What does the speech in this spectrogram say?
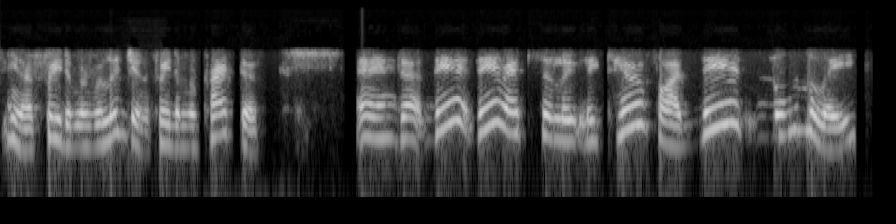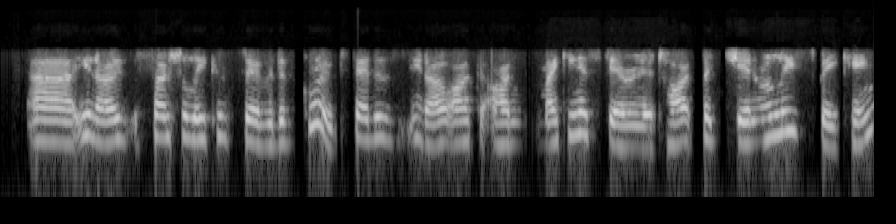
you know, freedom of religion, freedom of practice. And uh, they're they're absolutely terrified. They're normally uh, you know, socially conservative groups. That is, you know, I, I'm making a stereotype, but generally speaking,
